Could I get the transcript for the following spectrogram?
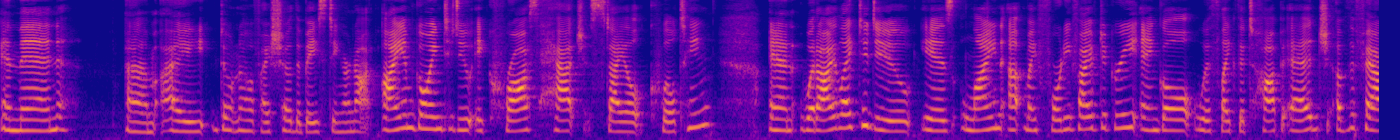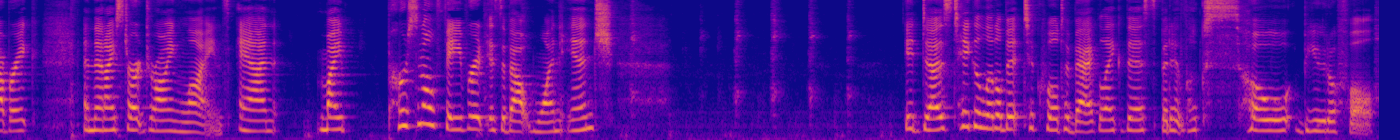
And then um, I don't know if I show the basting or not. I am going to do a cross hatch style quilting. And what I like to do is line up my 45 degree angle with like the top edge of the fabric. And then I start drawing lines. And my personal favorite is about one inch. It does take a little bit to quilt a bag like this, but it looks so beautiful.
